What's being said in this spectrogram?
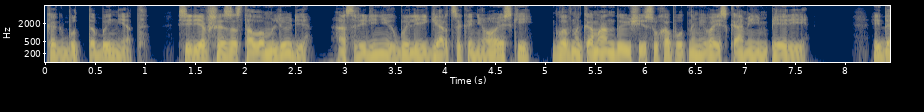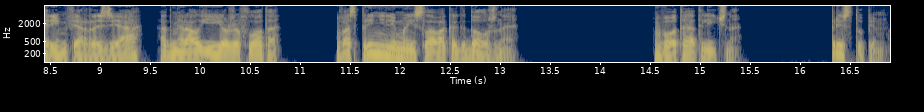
Как будто бы нет. Сидевшие за столом люди, а среди них были и герцог Аниойский, главнокомандующий сухопутными войсками империи, и Дарим Ферразиа, адмирал ее же флота, восприняли мои слова как должное. Вот и отлично. Приступим.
